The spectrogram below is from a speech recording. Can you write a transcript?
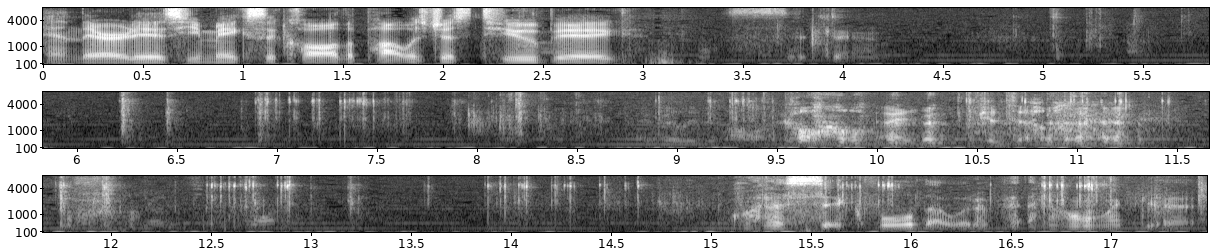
And there it is. He makes the call. The pot was just too big. Call. I can tell. What a sick fold that would have been. Oh my god.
